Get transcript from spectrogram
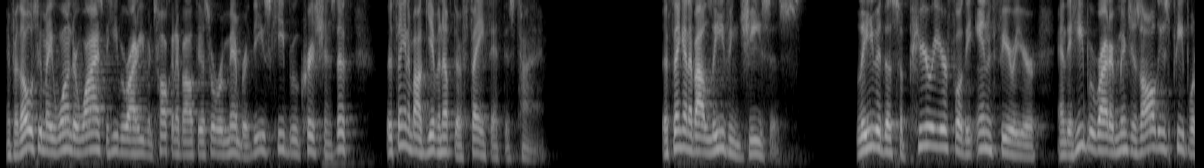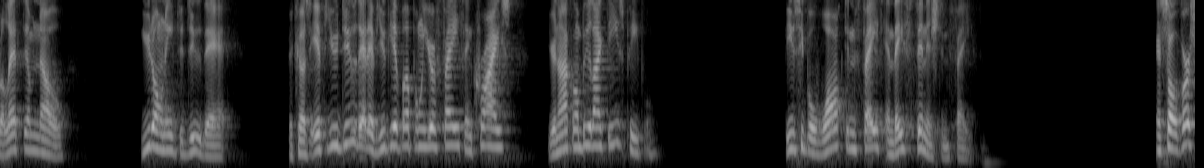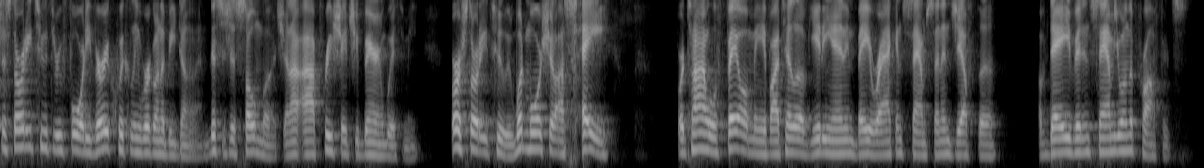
And for those who may wonder why is the Hebrew writer even talking about this, well, remember, these Hebrew Christians, they're, they're thinking about giving up their faith at this time. They're thinking about leaving Jesus, leaving the superior for the inferior. And the Hebrew writer mentions all these people to let them know you don't need to do that. Because if you do that, if you give up on your faith in Christ, you're not going to be like these people. These people walked in faith and they finished in faith. And so, verses 32 through 40, very quickly, we're going to be done. This is just so much, and I, I appreciate you bearing with me. Verse 32 And What more should I say? For time will fail me if I tell of Gideon and Barak and Samson and Jephthah, of David and Samuel and the prophets,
